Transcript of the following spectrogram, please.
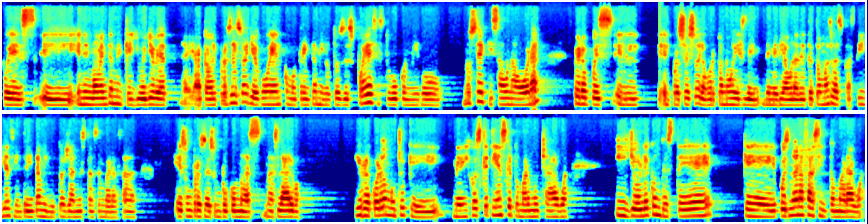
pues eh, en el momento en el que yo llevé a, a, cabo el proceso, llegó él como 30 minutos después, estuvo conmigo, no sé, quizá una hora, pero pues el, el proceso del aborto no es de, de media hora, de que tomas las pastillas y en 30 minutos ya no estás embarazada es un proceso un poco más, más largo. Y recuerdo mucho que me dijo, es que tienes que tomar mucha agua. Y yo le contesté que pues no era fácil tomar agua.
